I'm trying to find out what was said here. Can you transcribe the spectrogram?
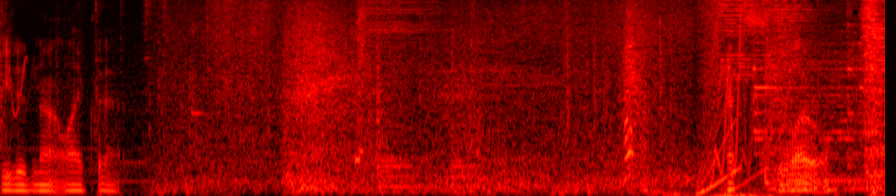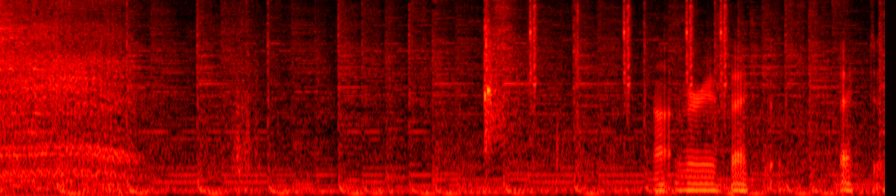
He did not like that. That's slow. Not very effective. Effective.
